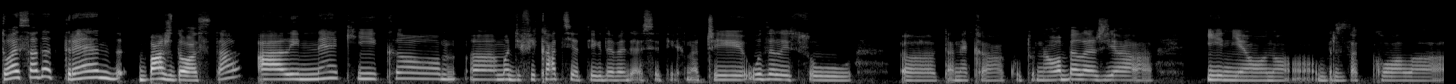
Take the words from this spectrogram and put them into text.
To je sada trend baš dosta, ali neki kao uh, modifikacija tih 90-ih. Znači, uzeli su uh, ta neka kulturna obeležja, in je ono brza kola,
